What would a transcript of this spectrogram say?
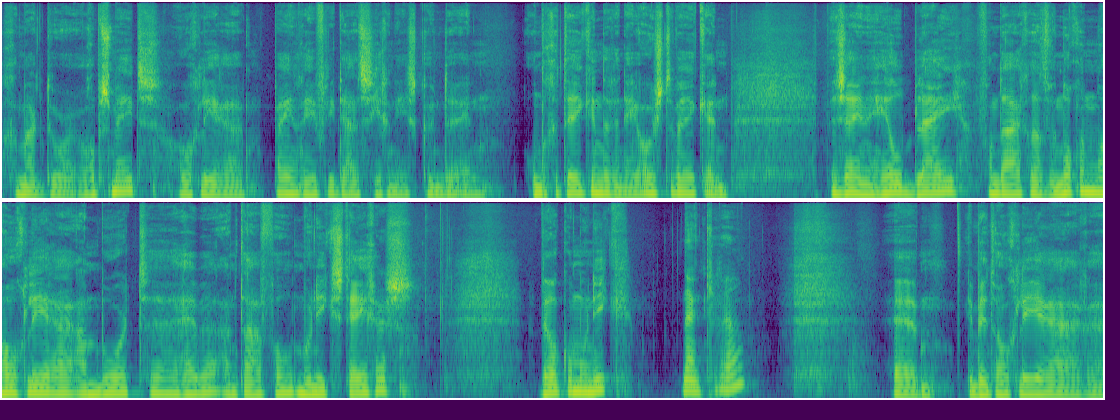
gemaakt door Rob Smeets, hoogleraar pijnrevalidatiegeneeskunde en ondergetekende René Oosterwijk. En we zijn heel blij vandaag dat we nog een hoogleraar aan boord uh, hebben aan tafel, Monique Stegers. Welkom Monique. Dankjewel. Uh, je bent hoogleraar uh,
